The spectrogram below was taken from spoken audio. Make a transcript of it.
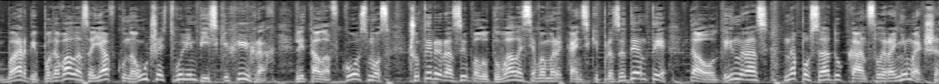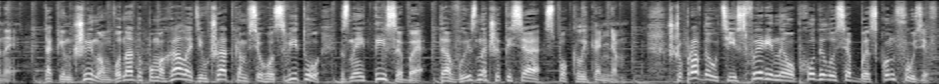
Барбі подавала заявку на участь в Олімпійських іграх, літала в космос, чотири рази балотувалася в американські президенти та один раз на посаду канцлера Німеччини. Таким чином вона допомагала дівчаткам всього світу знайти себе та визначитися з покликанням. Щоправда, у цій сфері не обходилося без конфузів.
